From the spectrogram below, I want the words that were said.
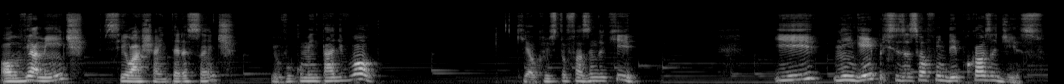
obviamente, se eu achar interessante, eu vou comentar de volta que é o que eu estou fazendo aqui. e ninguém precisa se ofender por causa disso.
